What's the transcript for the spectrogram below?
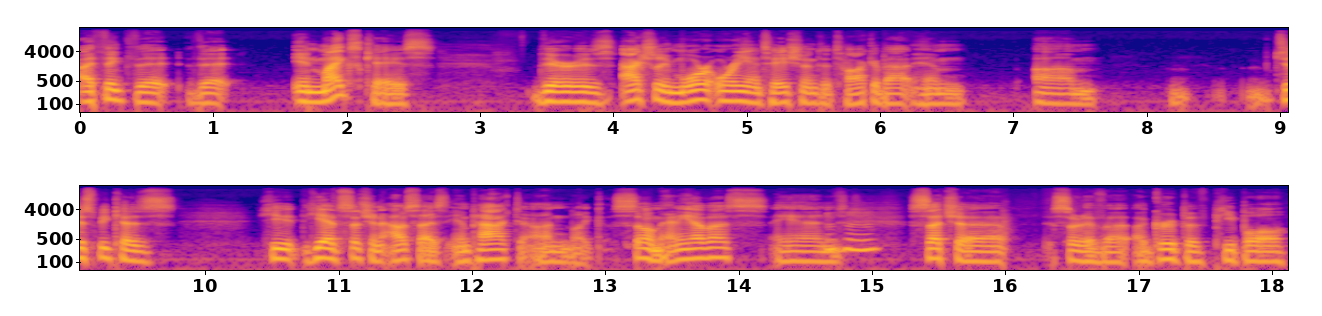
I think that that in Mike's case, there is actually more orientation to talk about him, um, just because he he had such an outsized impact on like so many of us and such a sort of a, a group of people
